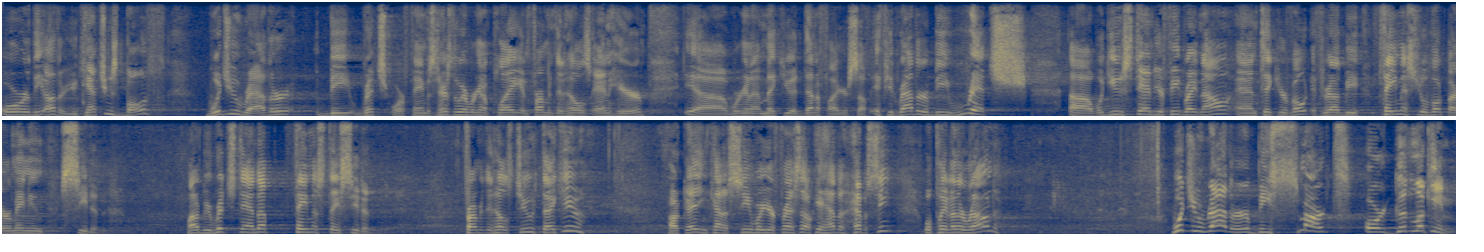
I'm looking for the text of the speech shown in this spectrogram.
or the other. You can't choose both. Would you rather be rich or famous? And here's the way we're going to play in Farmington Hills and here. Uh, we're going to make you identify yourself. If you'd rather be rich, uh, would you stand to your feet right now and take your vote? If you'd rather be famous, you'll vote by remaining seated. Want to be rich, stand up. Famous, stay seated. Farmington Hills 2, thank you. Okay, you can kind of see where your friends are. Okay, have a, have a seat. We'll play another round. Would you rather be smart or good looking?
